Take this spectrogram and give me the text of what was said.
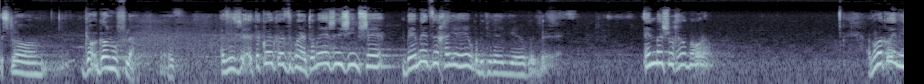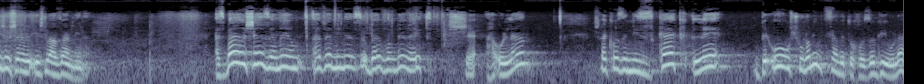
יש לו גול, מופלא. אז, אז אתה קורא את כל הסיפורים, אתה אומר, יש אנשים שבאמת זה חייהם, רבי עקיבא הגיע, ואין משהו אחר בעולם. אבל מה קורה עם מישהו שיש לו הווה אמינא? אז בא הרשע הזה אומר, הווה אמינא הזו באה ואומרת שהעולם, אפשר לקרוא לזה נזקק לביאור שהוא לא נמצא בתוכו, זו גאולה.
